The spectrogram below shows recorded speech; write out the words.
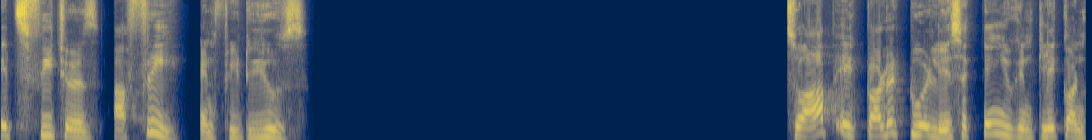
its features are free and free to use. So आप एक product tour ले सकते हैं. You can click on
